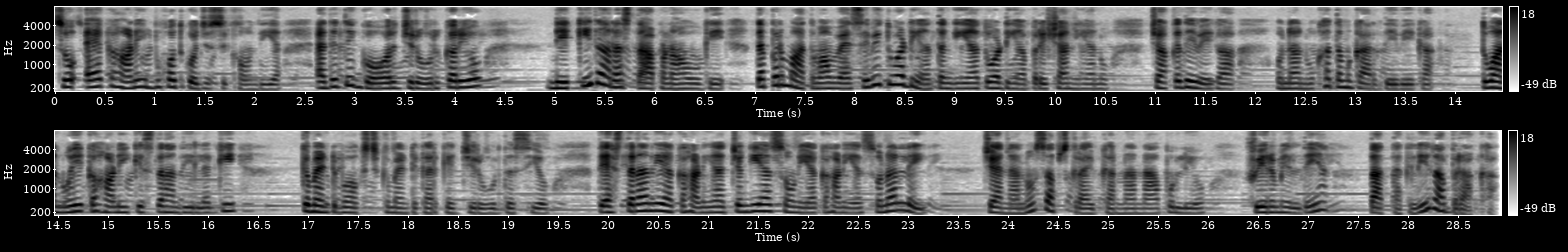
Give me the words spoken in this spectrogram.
ਸੋ ਇਹ ਕਹਾਣੀ ਬਹੁਤ ਕੁਝ ਸਿਖਾਉਂਦੀ ਆ। ਇਹਦੇ ਤੇ ਗੌਰ ਜ਼ਰੂਰ ਕਰਿਓ। ਨੇਕੀ ਦਾ ਰਸਤਾ ਅਪਣਾਓਗੇ ਤਾਂ ਪਰਮਾਤਮਾ ਵੈਸੇ ਵੀ ਤੁਹਾਡੀਆਂ ਤੰਗੀਆਂ, ਤੁਹਾਡੀਆਂ ਪਰੇਸ਼ਾਨੀਆਂ ਨੂੰ ਚੱਕ ਦੇਵੇਗਾ, ਉਹਨਾਂ ਨੂੰ ਖਤਮ ਕਰ ਦੇਵੇਗਾ। ਤੁਹਾਨੂੰ ਇਹ ਕਹਾਣੀ ਕਿਸ ਤਰ੍ਹਾਂ ਦੀ ਲੱਗੀ? ਕਮੈਂਟ ਬਾਕਸ 'ਚ ਕਮੈਂਟ ਕਰਕੇ ਜ਼ਰੂਰ ਦੱਸਿਓ। ਤੇ ਇਸ ਤਰ੍ਹਾਂ ਦੀਆਂ ਕਹਾਣੀਆਂ, ਚੰਗੀਆਂ ਸੋਹਣੀਆਂ ਕਹਾਣੀਆਂ ਸੁਣਨ ਲਈ ਚੈਨਲ ਨੂੰ ਸਬਸਕ੍ਰਾਈਬ ਕਰਨਾ ਨਾ ਭੁੱਲਿਓ। ਫਿਰ ਮਿਲਦੇ ਹਾਂ। ਤਦ ਤੱਕ ਲਈ ਰੱਬ ਰਾਖਾ।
